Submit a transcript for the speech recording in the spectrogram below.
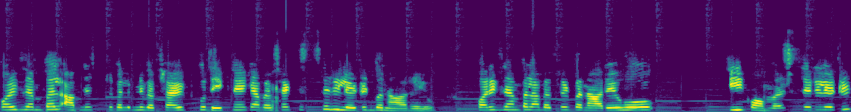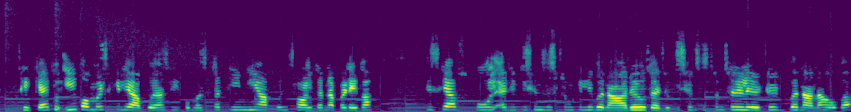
फॉर एग्ज़ाम्पल आपने सबसे पहले अपनी वेबसाइट को देखना है कि आप वेबसाइट किससे रिलेटेड बना रहे हो। फॉर एग्ज़ाम्पल आप वेबसाइट बना रहे हो ई कॉमर्स से रिलेटेड ठीक है? तो ई कॉमर्स के लिए आपको यहाँ से ई कॉमर्स का थीम ही आपको इंस्टॉल करना पड़ेगा। जिसे आप स्कूल एजुकेशन सिस्टम के लिए बना रहे हो तो एजुकेशन सिस्टम से रिलेटेड बनाना होगा।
